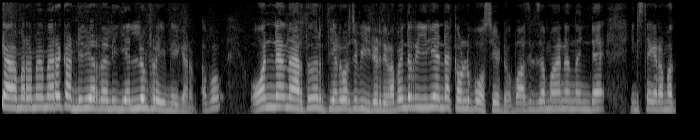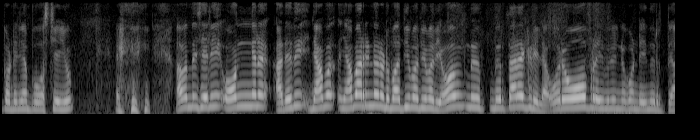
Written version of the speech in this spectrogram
ക്യാമറമാൻമാരെ കണ്ടില്ല പറഞ്ഞാൽ എല്ലാം ഫ്രെയിം കാരണം അപ്പോൾ ഓനെ നേരത്തെ നിർത്തിയാണ് കുറച്ച് വീഡിയോ എടുത്തിട്ടുണ്ട് അപ്പോൾ എന്റെ റീലി എന്റെ അക്കൗണ്ടിൽ പോസ്റ്റ് ചെയ്യട്ടോ ബാസിൽ സമാൻ എന്ന എന്റെ ഇൻസ്റ്റാഗ്രാം അക്കൗണ്ടിൽ ഞാൻ പോസ്റ്റ് ചെയ്യും. അപ്പോൾ എന്താ വെച്ചാൽ അങ്ങനെ അതായത് ഞാൻ ഞാൻ പറയേണ്ടവരുണ്ട് മതി മതി മതി. ഓ നിർ- നിർത്താനൊക്കെ ഇടില്ല ഓരോ ഫ്രെയിമിൽ എന്നെ കൊണ്ടുപോയി നിർത്തുക.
